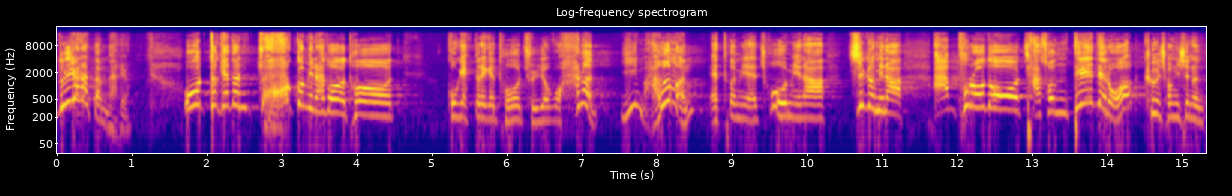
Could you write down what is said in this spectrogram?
늘려놨단 말이에요. 어떻게든 조금이라도 더 고객들에게 더 주려고 하는 이 마음은 애터미의 처음이나 지금이나 앞으로도 자손 대대로 그 정신은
